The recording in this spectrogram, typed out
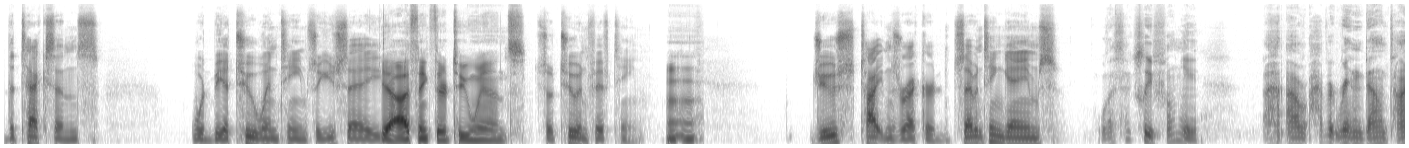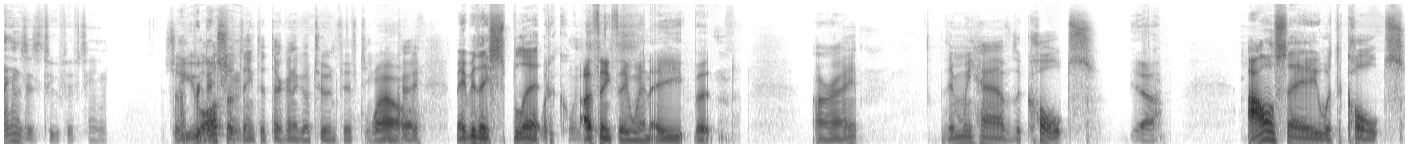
the Texans would be a two win team. So you say Yeah, I think they're two wins. so 2 and 15. hmm Juice Titans record 17 games. Well, that's actually funny. I, I have it written down. Titans is two fifteen. So My you also think that they're going to go 2 and 15. Wow. Okay. Maybe they split. What a coincidence. I think they win eight, but All right. Then we have the Colts. yeah, I'll say with the Colts,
